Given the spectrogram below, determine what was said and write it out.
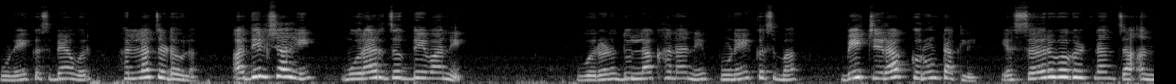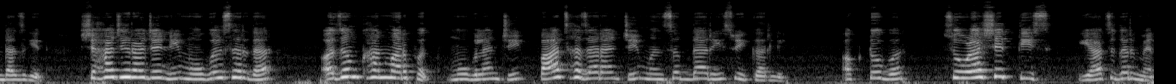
पुणे कसब्यावर हल्ला चढवला. आदिलशाही मुरार जगदेवाने वरणदुल्ला खानाने पुणे कसबा बेचिराग करून टाकले. या सर्व घटनांचा अंदाज घेत शहाजीराजांनी मोगल सरदार अजम खान मार्फत मोगलांची पाच हजारांची मनसबदारी स्वीकारली. ऑक्टोबर सोळाशे तीस याच दरम्यान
